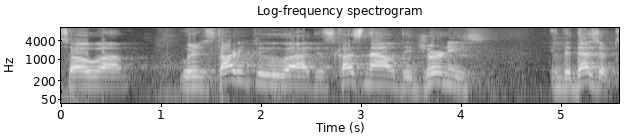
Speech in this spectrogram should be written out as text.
So um, we're starting to uh, discuss now the journeys in the desert.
